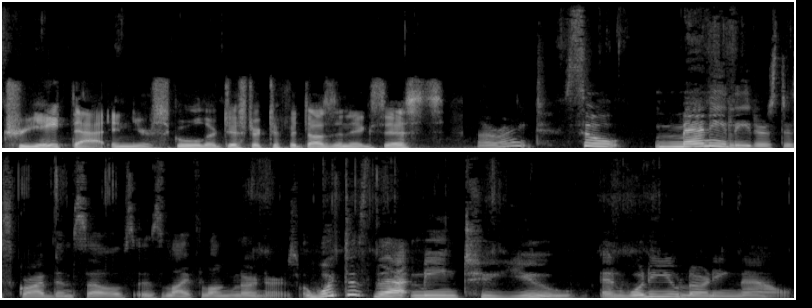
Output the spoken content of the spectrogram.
create that in your school or district, if it doesn't exist. All right. So many leaders describe themselves as lifelong learners. What does that mean to you, and what are you learning now?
